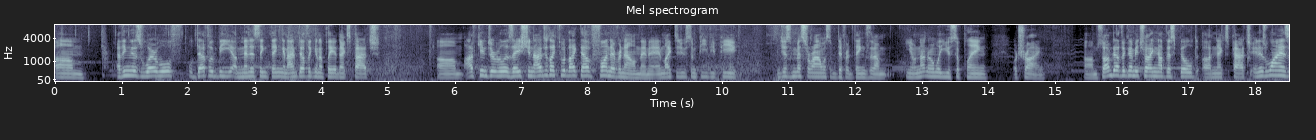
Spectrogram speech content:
Um, I think this Werewolf will definitely be a menacing thing, and I'm definitely going to play it next patch. Um, I've came to a realization I just like to would like to have fun every now and then and like to do some PvP and just mess around with some different things that I'm, you know, not normally used to playing or trying. Um, so I'm definitely going to be trying out this build uh, next patch. And as wise,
